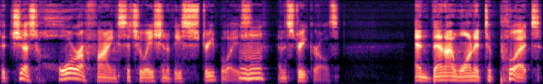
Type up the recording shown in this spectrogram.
the just horrifying situation of these street boys Mhm. and street girls. And then I wanted to put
